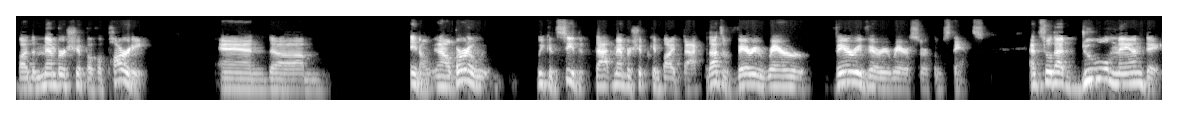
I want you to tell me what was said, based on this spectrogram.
by the membership of a party. And, um, you know, in Alberta, we can see that that membership can bite back. But that's a very rare, very, very rare circumstance. And so that dual mandate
